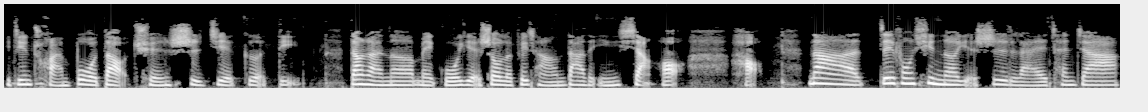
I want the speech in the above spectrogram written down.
已经传播到全世界各地，当然呢，美国也受了非常大的影响哦。好。那这封信呢，也是来参加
